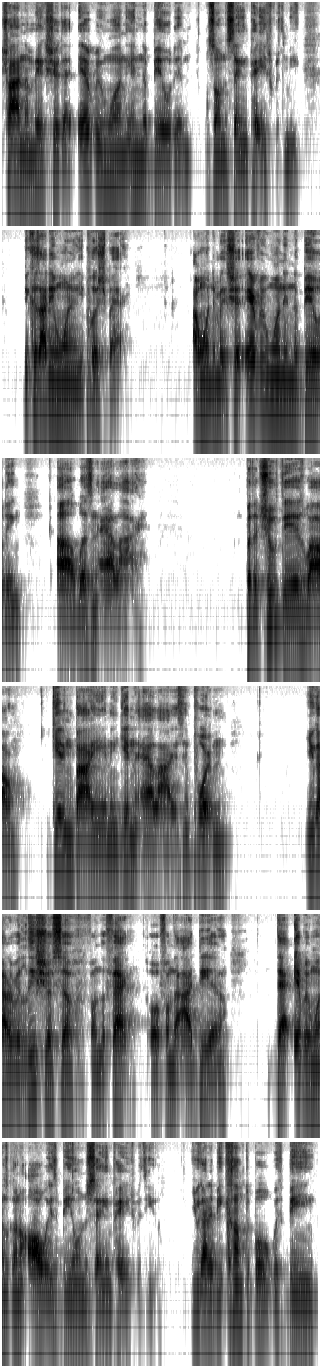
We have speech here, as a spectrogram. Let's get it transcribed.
trying to make sure that everyone in the building was on the same page with me because I didn't want any pushback. I wanted to make sure everyone in the building uh, was an ally. But the truth is, while getting buy in and getting an ally is important, you got to release yourself from the fact or from the idea that everyone's going to always be on the same page with you. You got to be comfortable with being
